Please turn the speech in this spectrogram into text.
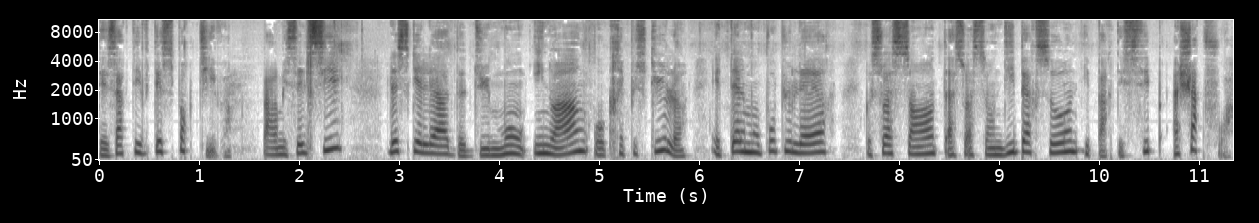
des activités sportives. Parmi celles-ci, l'escalade du mont Inuang au crépuscule est tellement populaire que 60 à 70 personnes y participent à chaque fois.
